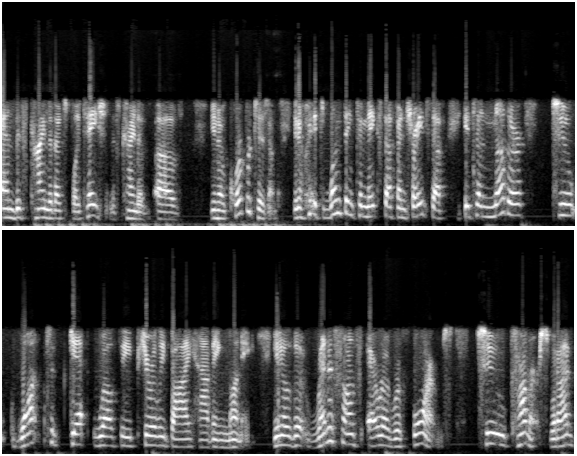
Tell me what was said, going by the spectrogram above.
and this kind of exploitation, this kind of of you know corporatism. You know, it's one thing to make stuff and trade stuff. It's another to want to get wealthy purely by having money. You know, the Renaissance era reforms to commerce, what I've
